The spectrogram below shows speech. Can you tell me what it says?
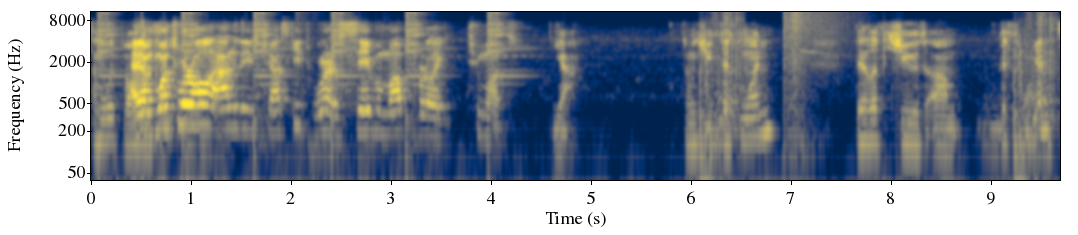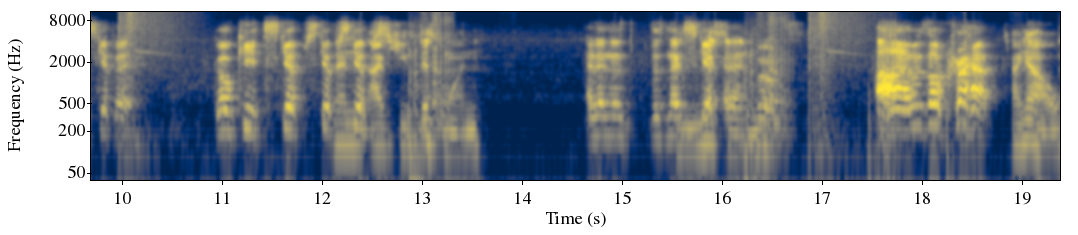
I'm with And then once we're all out of these chest keys, we're gonna save them up for like two months. Yeah. Let me choose this one. Then let's choose um this one. Yeah, skip it. Go, Keith. Skip, skip, then skip. I have choose this one. And then the, the next And skip, this and then one. boom. Ah, it was all crap. I know.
